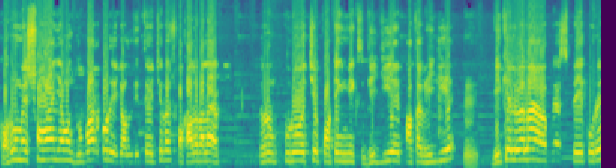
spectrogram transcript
গরমের সময় যেমন দুবার করে জল দিতে হয়েছিল সকালবেলা ধরুন পুরো হচ্ছে পটিং মিক্স ভিজিয়ে পাতা ভিজিয়ে হুম। বিকেল বেলা আমরা স্প্রে করে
